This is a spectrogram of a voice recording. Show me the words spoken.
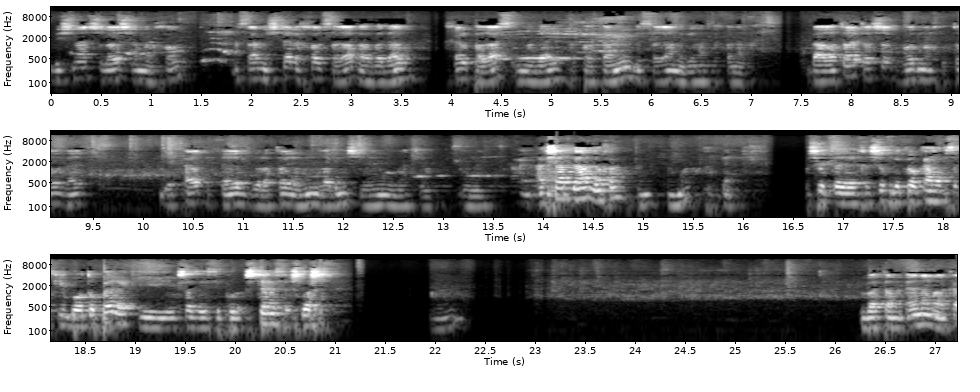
בשנת שלוש למלכו, עשה משתה לכל שריו ועבדיו, חיל פרס ומדי, הפרטמים ושרי המדינות לפניו. בהראתו את עושר כבוד מלכותו ואת יקר תפארת גדולתו ימים רבים שמונים ומעט יום. עכשיו גם, יוחנן? כן. פשוט אה, חשוב לקרוא כמה פסוקים באותו פרק, כי עכשיו זה סיפור 12-13. ותמאן המלכה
